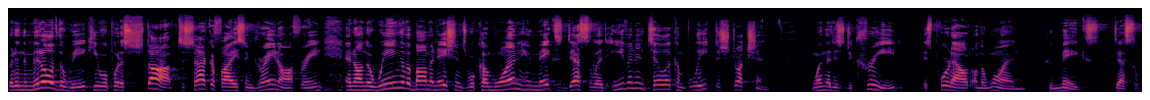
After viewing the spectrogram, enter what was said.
But in the middle of the week, he will put a stop to sacrifice and grain offering, and on the wing of abominations will come one who makes desolate, even until a complete destruction one that is decreed is poured out on the one who makes desolate.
